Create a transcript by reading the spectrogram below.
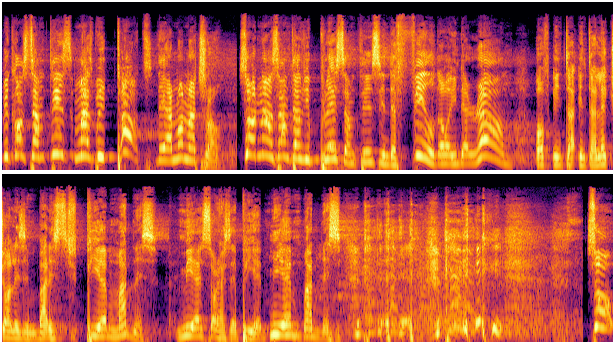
Because some things must be taught, they are not natural. So now sometimes we place some things in the field or in the realm of inter- intellectualism, but it's pure madness. Mere, sorry, I said pure, mere madness. so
